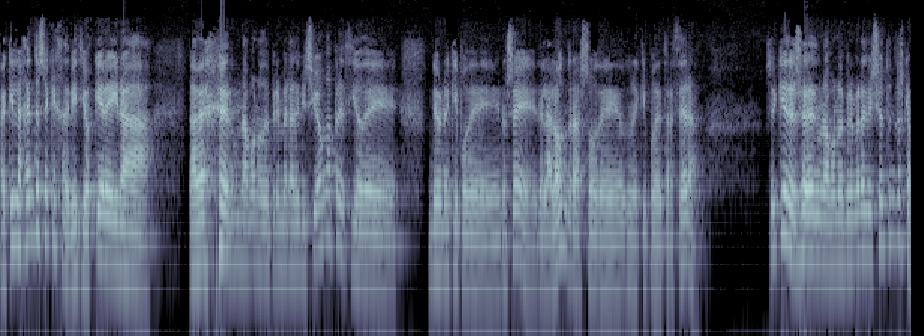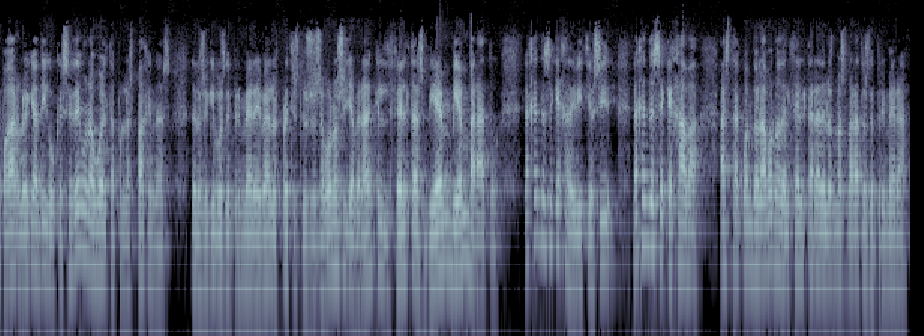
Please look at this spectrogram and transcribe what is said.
Aquí la gente se queja de vicio, quiere ir a, a ver un abono de primera división a precio de, de un equipo de, no sé, de la Londras o de un equipo de tercera. Si quieres eh, un abono de primera división tendrás que pagarlo. Y ya digo, que se den una vuelta por las páginas de los equipos de primera y vean los precios de sus abonos y ya verán que el Celta es bien, bien barato. La gente se queja de vicios. La gente se quejaba hasta cuando el abono del Celta era de los más baratos de primera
